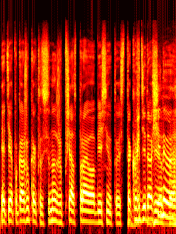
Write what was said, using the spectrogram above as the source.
я тебе покажу, как тут все надо сейчас правила объясню, то есть такой дедовщины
